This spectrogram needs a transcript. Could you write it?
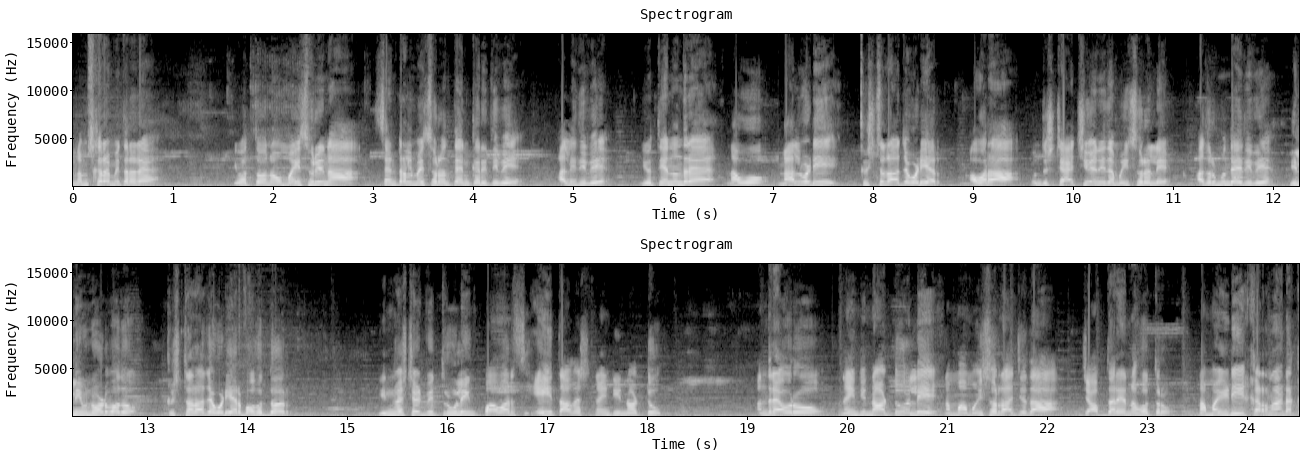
ನಮಸ್ಕಾರ ಮಿತ್ರರೇ. ಇವತ್ತು ನಾವು ಮೈಸೂರಿನ ಸೆಂಟ್ರಲ್ ಮೈಸೂರು ಅಂತ ಏನು ಕರಿತೀವಿ? ಅಲ್ಲಿದ್ದೀವಿ. ಇವತ್ತೇನೆಂದರೆ ನಾವು ನಾಲ್ವಡಿ ಕೃಷ್ಣರಾಜ ಒಡೆಯರ್ ಅವರ ಒಂದು ಸ್ಟ್ಯಾಚ್ಯೂ ಏನಿದೆ ಮೈಸೂರಲ್ಲಿ, ಅದ್ರ ಮುಂದೆ ಇದ್ದೀವಿ. ಇಲ್ಲಿ ನೀವು ನೋಡ್ಬೋದು Krishnaraja Wodeyar Bahadur invested with ruling powers eighth August nineteen nought two ಅಂದರೆ ಅವರು ನೈನ್ಟೀನ್ ನಾಟ್ ಟೂ ಅಲ್ಲಿ ನಮ್ಮ ಮೈಸೂರು ರಾಜ್ಯದ ಜವಾಬ್ದಾರಿಯನ್ನು ಹೊತ್ತರು ನಮ್ಮ ಇಡೀ ಕರ್ನಾಟಕ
